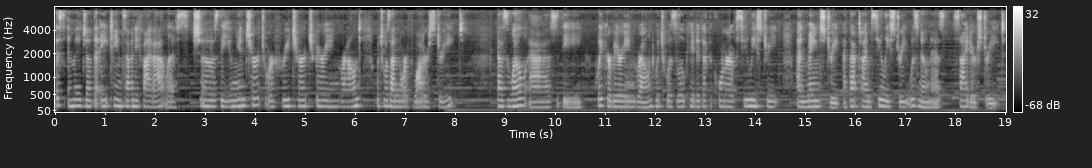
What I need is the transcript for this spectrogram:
This image of the 1875 atlas shows the Union Church or Free Church burying ground, which was on North Water Street, as well as the Quaker burying ground, which was located at the corner of Seeley Street and Main Street. At that time, Seeley Street was known as Cider Street.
